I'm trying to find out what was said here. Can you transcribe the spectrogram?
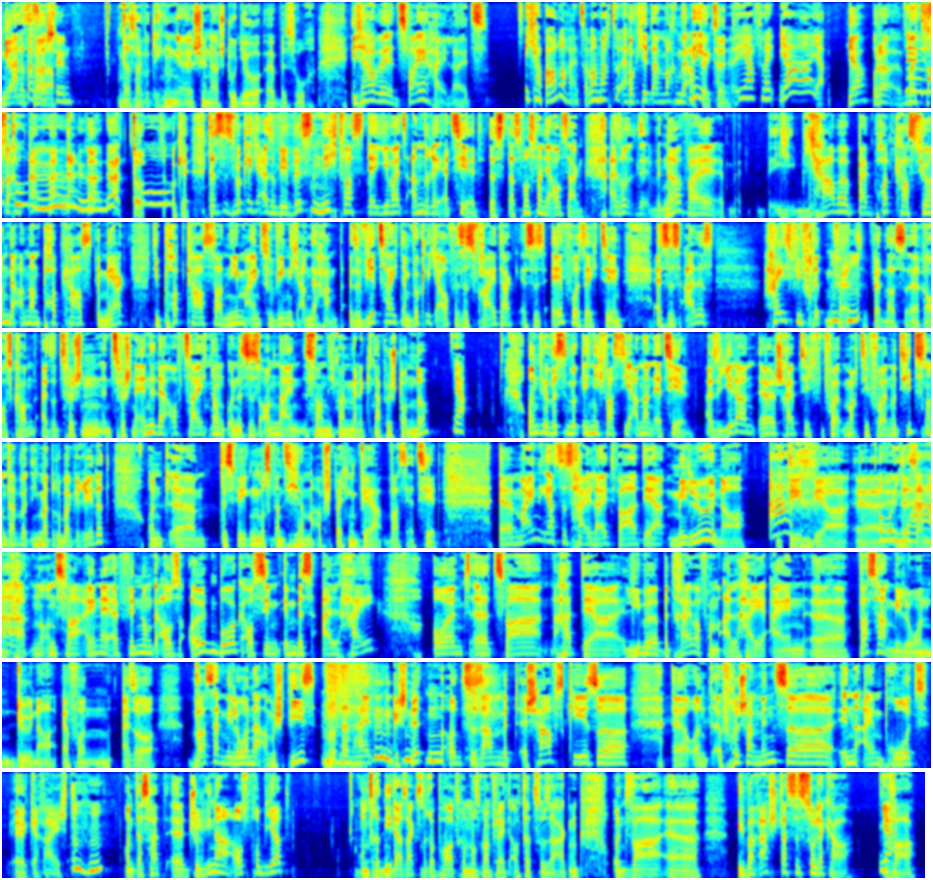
Ja, Ach, das war schön. Das war wirklich ein äh, schöner Studiobesuch. Ich habe zwei Highlights. Ich habe auch noch eins, aber mach du erst. Okay, dann machen wir Nee, abwechselnd. äh, ja, vielleicht, ja, ja. Ja, oder Nee, möchtest mach du? du. Nö, nö, nö, du. du. Okay, das ist wirklich, also wir wissen nicht, was der jeweils andere erzählt. Das, das muss man ja auch sagen. Also, ne, weil ich, ich habe beim Podcast hören der anderen Podcasts gemerkt, die Podcaster nehmen einen zu wenig an der Hand. Also wir zeichnen wirklich auf, es ist Freitag, es ist 11.16 Uhr, es ist alles heiß wie Frittenfett, Mhm. wenn das äh, rauskommt. Also zwischen, zwischen Ende der Aufzeichnung und es ist online, ist noch nicht mal mehr eine knappe Stunde. Ja. Und wir wissen wirklich nicht, was die anderen erzählen. Also jeder äh, schreibt sich, macht sich vorher Notizen und dann wird nicht mal drüber geredet. Und ähm, deswegen muss man sich hier mal absprechen, wer was erzählt. Äh, mein erstes Highlight war der Melöner. Den wir äh, Oh in der ja. Sendung hatten. Und zwar eine Erfindung aus Oldenburg, aus dem Imbiss Al-Hai. Und äh, zwar hat der liebe Betreiber vom Al-Hai ein äh, Wassermelonendöner erfunden. Also Wassermelone am Spieß wird dann halt geschnitten und zusammen mit Schafskäse äh, und frischer Minze in einem Brot äh, gereicht. Mhm. Und das hat äh, Julina ausprobiert. Unsere Niedersachsen-Reporterin muss man vielleicht auch dazu sagen. Und war äh, überrascht, dass es so lecker Ja. war.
